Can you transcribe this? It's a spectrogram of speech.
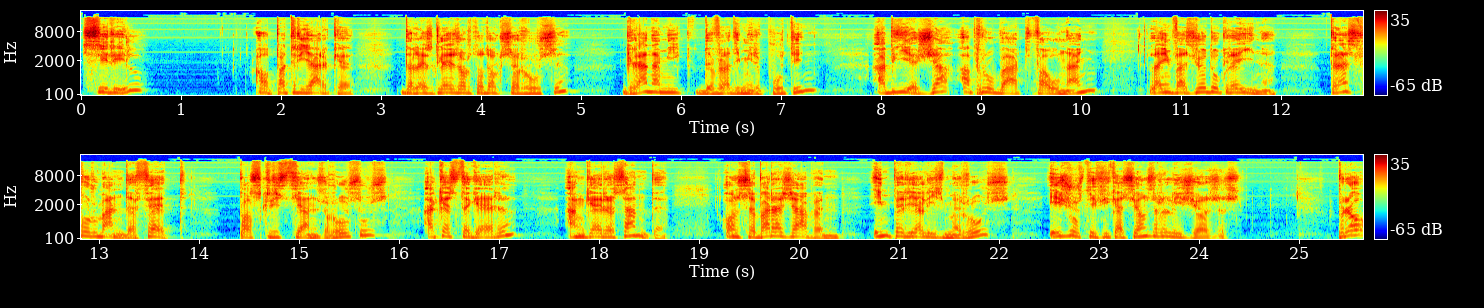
Cyril, el patriarca de l'Església Ortodoxa Russa, gran amic de Vladimir Putin, havia ja aprovat fa un any la invasió d'Ucraïna, transformant de fet pels cristians russos aquesta guerra en guerra santa, on se barrejaven imperialisme rus i justificacions religioses. Però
